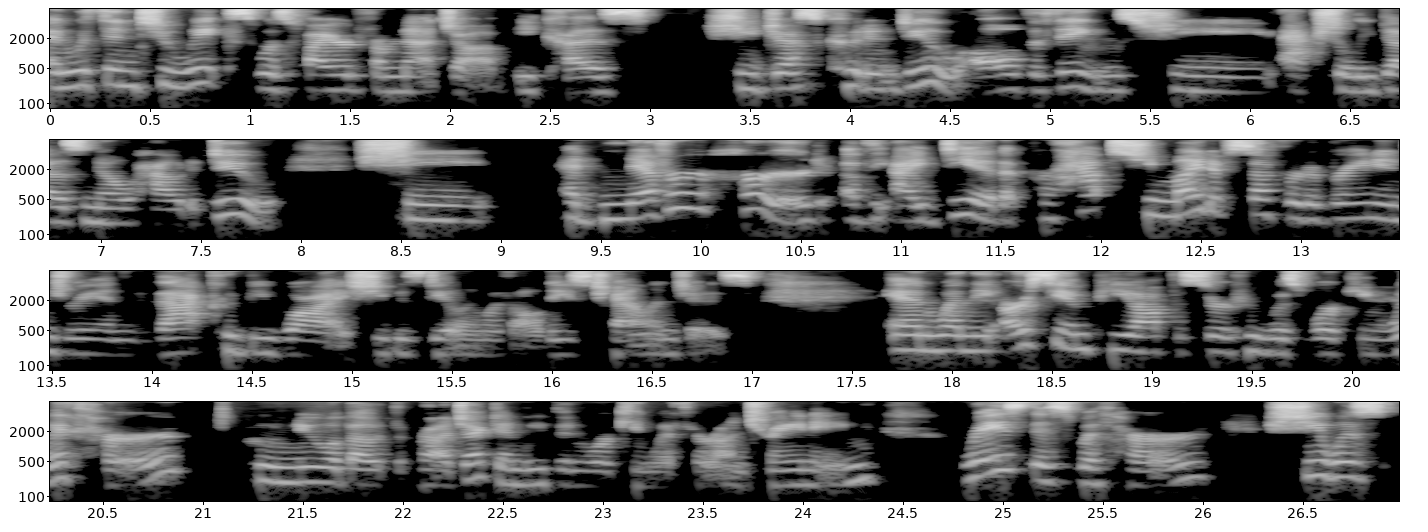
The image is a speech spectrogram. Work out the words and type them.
And within two weeks, was fired from that job because she just couldn't do all the things she actually does know how to do. She had never heard of the idea that perhaps she might have suffered a brain injury and that could be why she was dealing with all these challenges. And when the RCMP officer who was working with her who knew about the project and we've been working with her on training, raised this with her. She was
